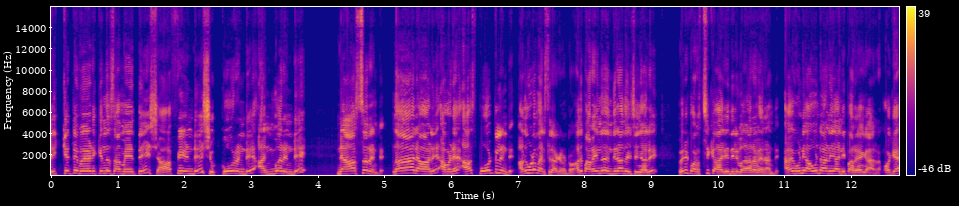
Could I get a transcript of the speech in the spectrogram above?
ടിക്കറ്റ് മേടിക്കുന്ന സമയത്ത് ഷാഫി ഉണ്ട് ഷുക്കൂർ ഉണ്ട് അൻവർ ഉണ്ട് നാസർ ഉണ്ട്. നാലാൾ അവിടെ ആ സ്പോട്ടിലുണ്ട്. അതുകൂടെ മനസ്സിലാക്കണം കേട്ടോ. അത് പറയുന്നത് എന്തിനാന്ന് വെച്ച് കഴിഞ്ഞാൽ ഒരു കുറച്ച് കാര്യം ഇതിൽ വേറെ വരാണ്ട്. അതുകൊണ്ട് അതുകൊണ്ടാണ് ഞാൻ ഈ പറയാൻ കാരണം. ഓക്കെ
